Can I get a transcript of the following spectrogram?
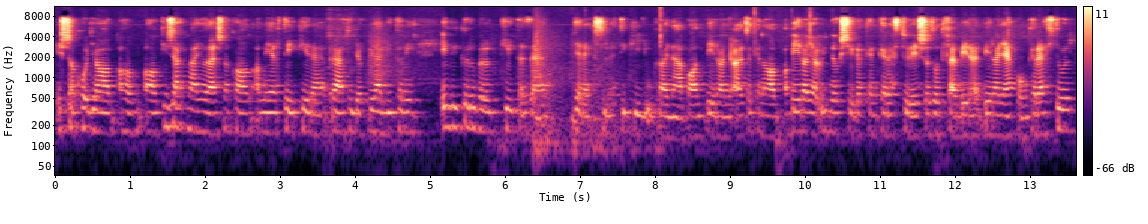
és csak hogy a, a, a kizsákmányolásnak a, a mértékére rá tudjak világítani, évi körülbelül 2000 gyerek születik így Ukrajnában béranya, ezeken a, a béranya ügynökségeken keresztül és az ott felbérelt béranyákon keresztül.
